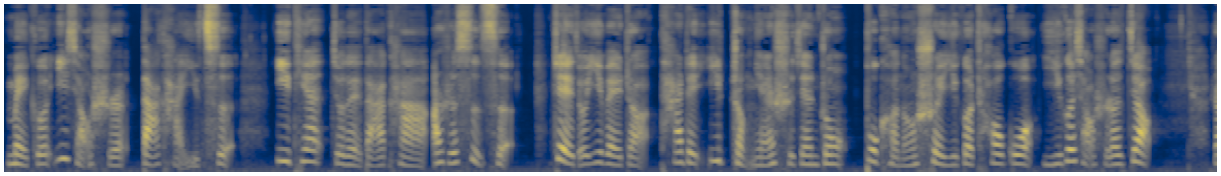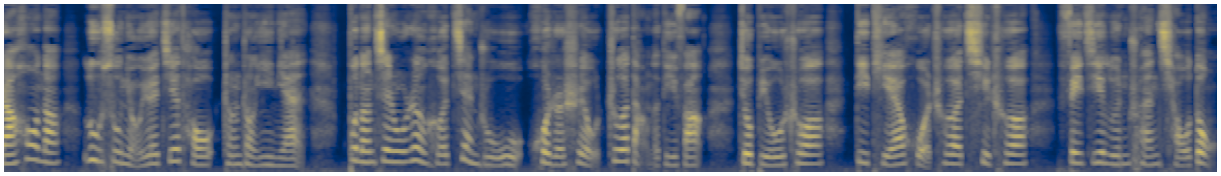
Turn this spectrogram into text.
每隔一小时打卡一次，一天就得打卡二十四次。这也就意味着他这一整年时间中。不可能睡一个超过一个小时的觉，然后呢，露宿纽约街头整整一年，不能进入任何建筑物或者是有遮挡的地方，就比如说地铁、火车、汽车、飞机、轮船、桥洞、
